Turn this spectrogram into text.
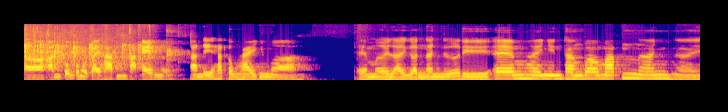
À, anh cũng có một bài hát muốn tặng em nữa. Anh thì hát không hay nhưng mà em ơi lại gần anh nữa đi. Em hãy nhìn thẳng vào mắt anh này.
